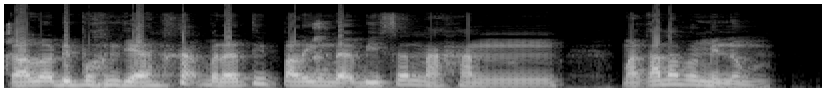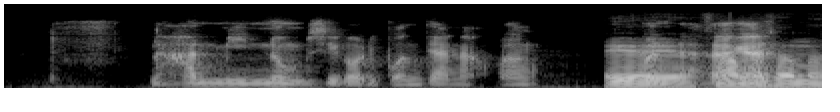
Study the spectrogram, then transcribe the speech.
Kalau di Pontianak berarti paling nggak bisa nahan makan apa minum? Nahan minum sih kalau di Pontianak bang. Iya, iya, kan? sama-sama.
